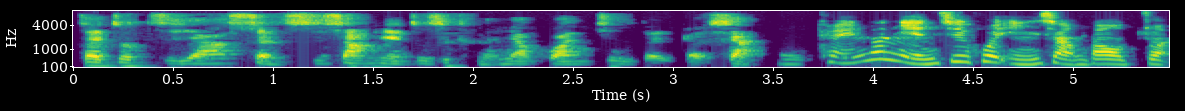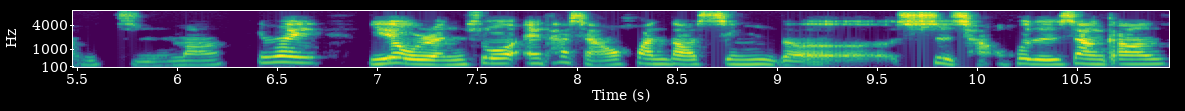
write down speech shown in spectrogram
在做资压审视上面就是可能要关注的一个项目。OK，那年纪会影响到转职吗？因为也有人说，哎，他想要换到新的市场，或者是像刚刚。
